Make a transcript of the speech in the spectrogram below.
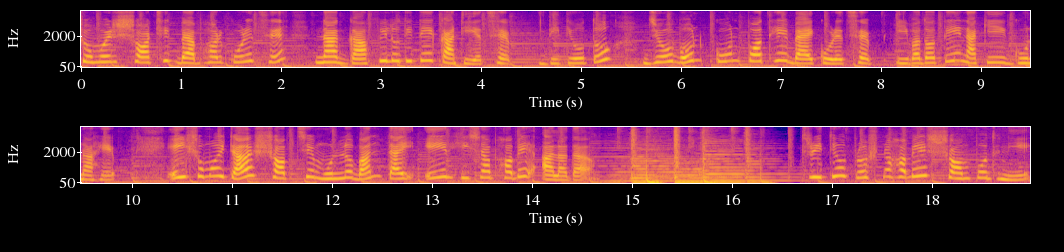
সময়ের সঠিক ব্যবহার করেছে, না গাফিলতিতে কাটিয়েছে? দ্বিতীয়ত, যৌবন কোন পথে ব্যয় করেছে, ইবাদতে নাকি গুনাহে? এই সময়টা সবচেয়ে মূল্যবান, তাই এর হিসাব হবে আলাদা। তৃতীয় প্রশ্ন হবে সম্পদ নিয়ে,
